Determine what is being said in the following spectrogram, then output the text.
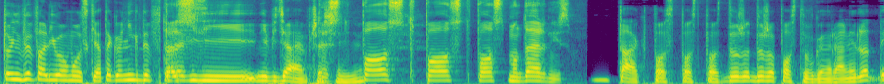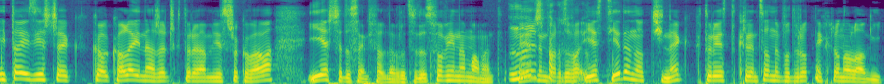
to mi wypaliło mózg. Ja tego nigdy w to telewizji jest, nie widziałem wcześniej. To jest nie? post, post, postmodernizm. Tak, post, post, post. Dużo, dużo postów generalnie. I to jest jeszcze ko kolejna rzecz, która mnie zszokowała. I jeszcze do Seinfelda wrócę, dosłownie na moment. No jest, bardzo, jest jeden odcinek, który jest kręcony w odwrotnej chronologii.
